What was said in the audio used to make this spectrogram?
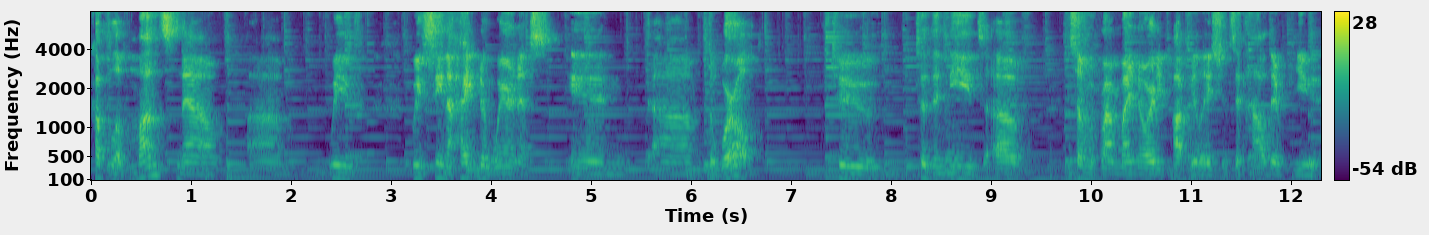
couple of months now um, we've we've seen a heightened awareness in um, the world to to the needs of some of our minority populations and how they're viewed.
